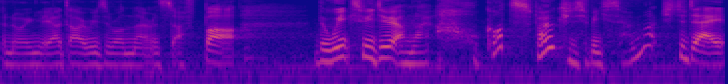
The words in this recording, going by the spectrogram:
annoyingly our diaries are on there and stuff. But the weeks we do it, I'm like, oh, God's spoken to me so much today.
